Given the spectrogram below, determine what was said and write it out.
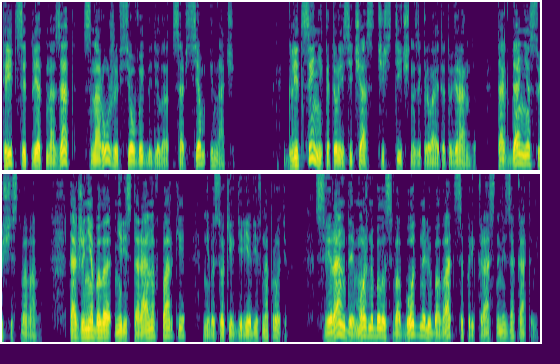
30 лет назад снаружи все выглядело совсем иначе. Глицини, которые сейчас частично закрывают эту веранду, тогда не существовало. Также не было ни ресторана в парке, ни высоких деревьев напротив. С веранды можно было свободно любоваться прекрасными закатами.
